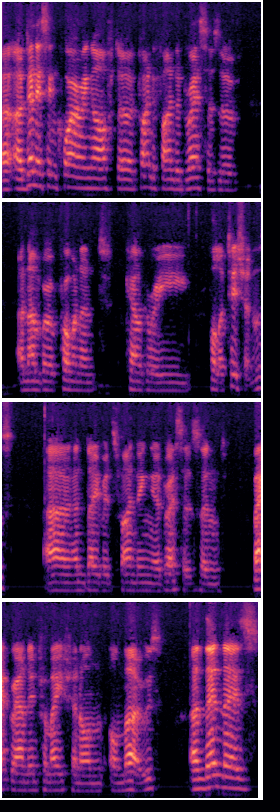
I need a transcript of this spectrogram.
uh, uh, Denis inquiring after, trying to find addresses of a number of prominent Calgary politicians, uh, and David's finding addresses and background information on on those. And then there's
